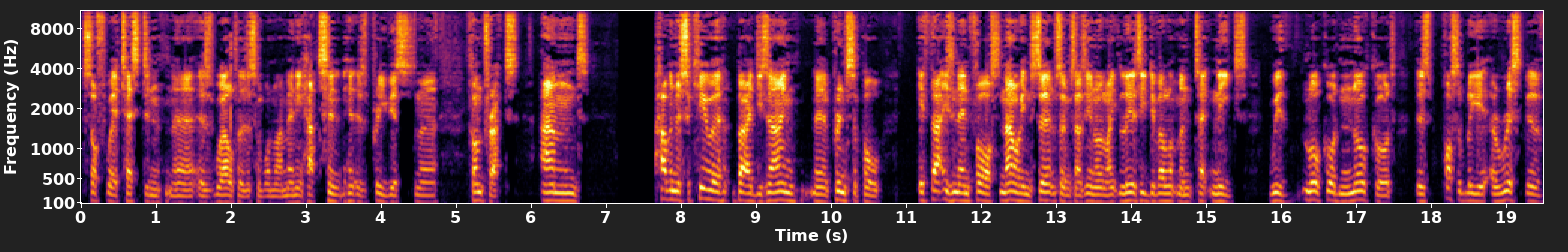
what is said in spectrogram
software testing uh, as well for one of my many hats in his previous uh, contracts, and having a secure by design uh, principle. If that isn't enforced now in certain circumstances, you know, like lazy development techniques, with low code and no code, there's possibly a risk of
